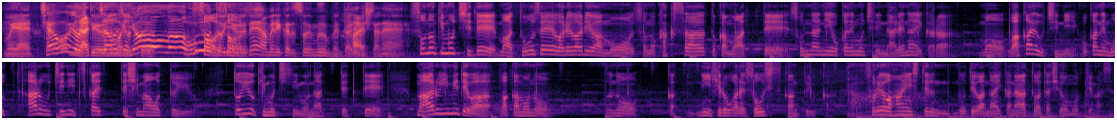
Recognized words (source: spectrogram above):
もうやっちゃおうよっていうのもやっちゃおうヨーローというねアメリカでそういうムーブメントありましたね、その気持ちで、まあ、どうせ我々はもうその格差とかもあってそんなにお金持ちになれないからもう若いうちにお金もあるうちに使ってしまおうというという気持ちにもなってて、まあ、ある意味では若者のかに広がる喪失感というかそれを反映してるのではないかなと私は思ってます。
